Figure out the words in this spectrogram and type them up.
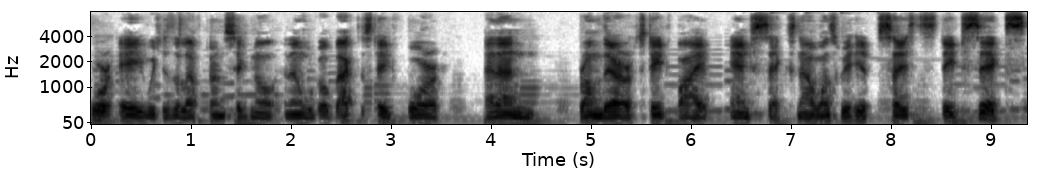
4A, which is the left turn signal, and then we'll go back to state 4, and then from there state 5 and 6. Now once we hit say state 6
